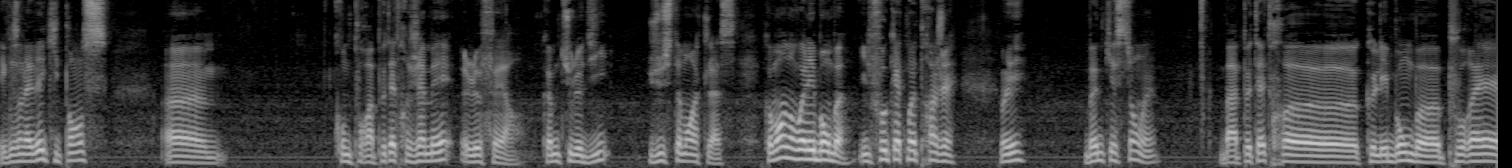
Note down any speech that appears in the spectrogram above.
Et vous en avez qui pensent euh, qu'on ne pourra peut-être jamais le faire. Comme tu le dis, justement Atlas. Comment on envoie les bombes? Il faut 4 mois de trajet. Oui, bonne question. Ouais. Bah, peut-être euh, que les bombes pourraient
